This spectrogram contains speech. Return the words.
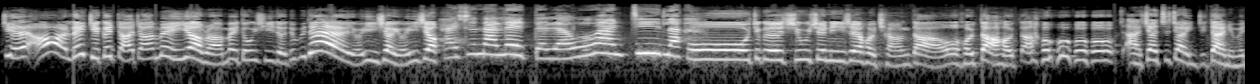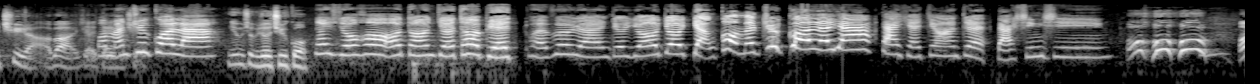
姐啊，雷姐跟炸炸妹一样啦，卖东西的，对不对？有印象，有印象。还是那类的人，物忘记了哦，这个食物森林现在好强大哦，好大好大呵呵呵啊！下次叫影子带你们去了，好不好？我们去过啦。你们什么时候去过？那时候儿童节特别回复人就有就讲过，我们去过了呀。大侠健忘症，大猩猩。哦吼吼！啊，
